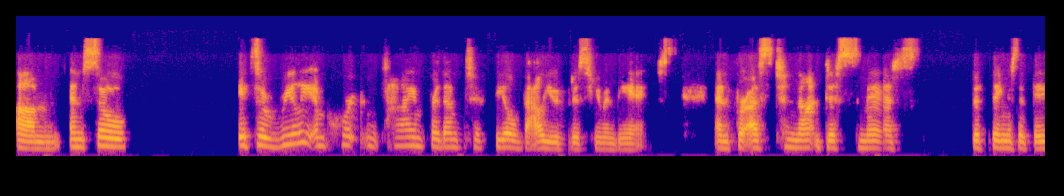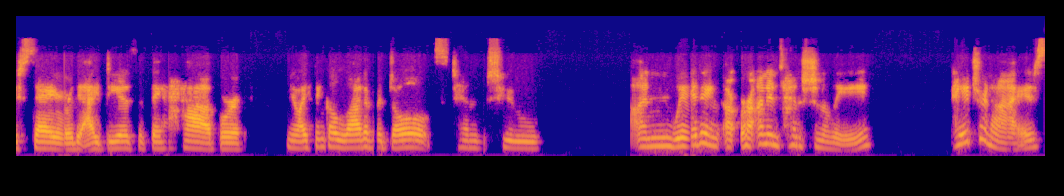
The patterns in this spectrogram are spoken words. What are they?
Um, and so it's a really important time for them to feel valued as human beings and for us to not dismiss the things that they say or the ideas that they have or you know, I think a lot of adults tend to unwitting or unintentionally patronize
